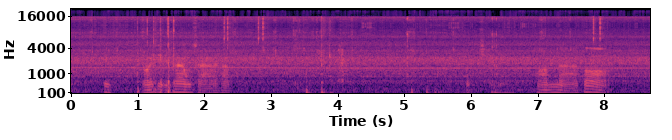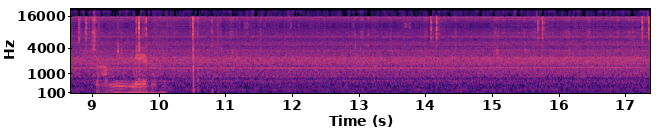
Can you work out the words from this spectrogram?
ตรเอ้ย145องศานะครับคความหนาก็3มิลลิเมตรนะครับ โอ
